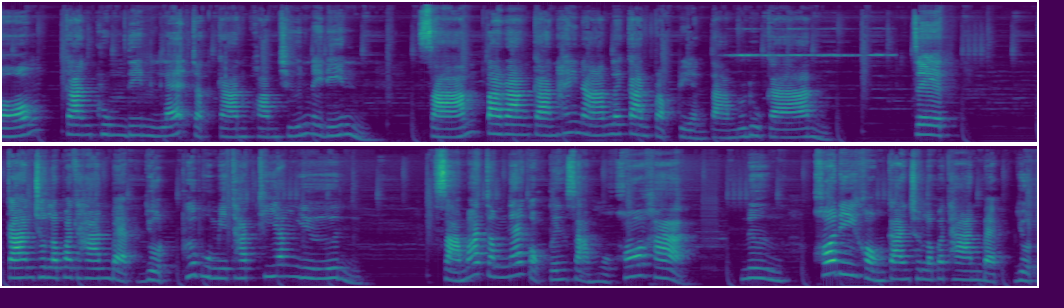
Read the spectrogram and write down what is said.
2. การคลุมดินและจัดการความชื้นในดิน 3. ตารางการให้น้ำและการปรับเปลี่ยนตามฤดูกาล 7. การชลประทานแบบหยดเพื่อภูมิทัศน์ที่ยั่งยืน สามารถจำแนกออกเป็น 3 หัวข้อค่ะ 1. ข้อดีของการชลประทานแบบหยด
